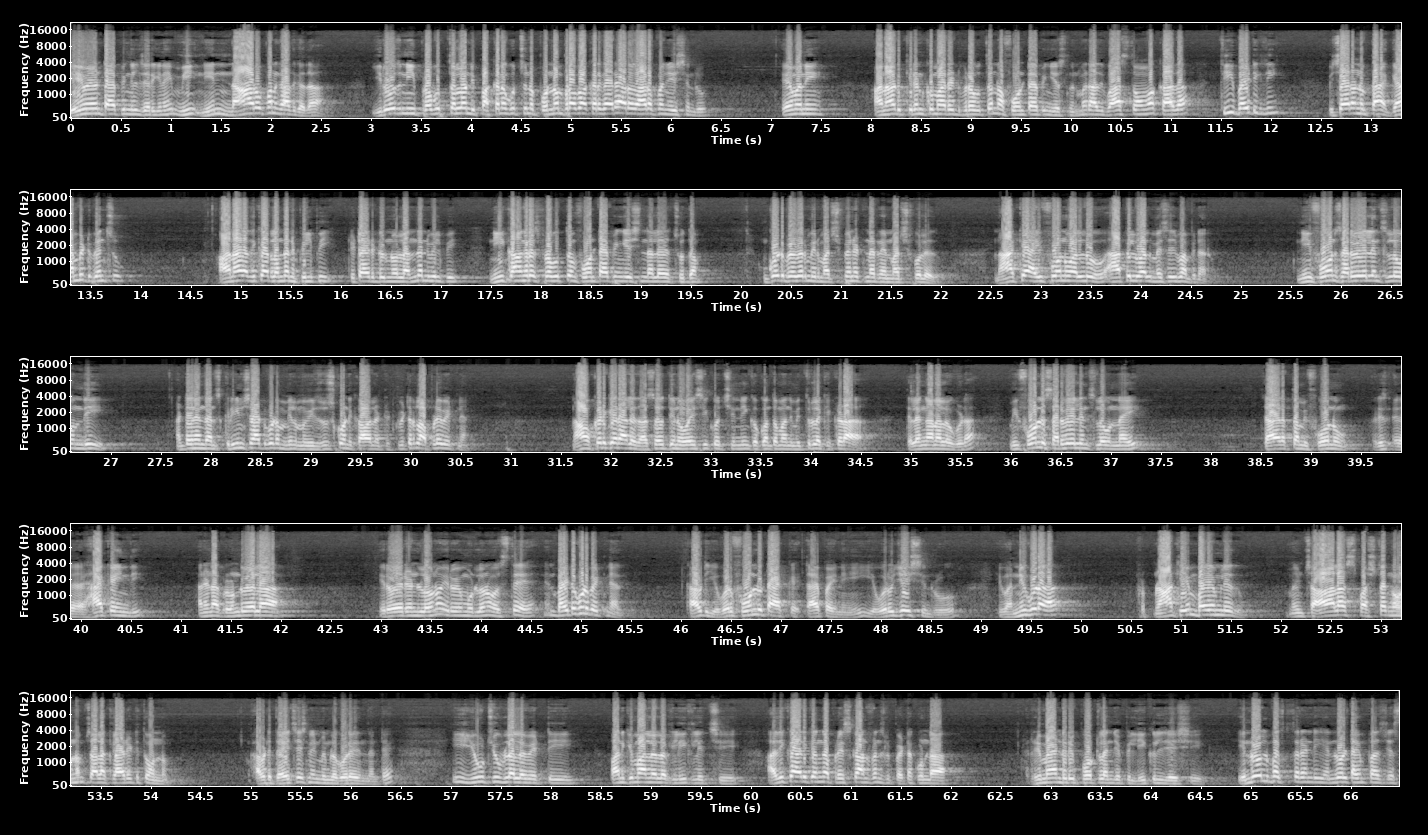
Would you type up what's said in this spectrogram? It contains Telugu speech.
ఏమేమి ట్యాపింగ్లు జరిగినాయి? మీ నేను నా ఆరోపణ కాదు కదా. ఈరోజు నీ ప్రభుత్వంలో నీ పక్కన కూర్చున్న పొన్నం ప్రభాకర్ గారే ఆ రోజు ఆరోపణ చేసిండ్రు. ఏమని? ఆనాడు కిరణ్ కుమార్ రెడ్డి ప్రభుత్వం నా ఫోన్ ట్యాపింగ్ చేస్తుంది. మరి అది వాస్తవమా కాదా? తీ బయటికి తీ. విచారణ గ్యాంబిట్ పెంచు. ఆనాడు అధికారులందరినీ పిలిపి రిటైర్డ్ ఉన్న వాళ్ళందరినీ పిలిపి నీ కాంగ్రెస్ ప్రభుత్వం ఫోన్ ట్యాపింగ్ చేసిందా లేదా చూద్దాం. ఇంకోటి బ్రదర్ మీరు మర్చిపోయినట్టున్నారు నేను మర్చిపోలేదు. నాకే ఐఫోన్ వాళ్ళు యాపిల్ వాళ్ళు మెసేజ్ పంపినారు. నీ ఫోన్ సర్వేలెన్స్లో ఉంది. అంటే నేను దాని స్క్రీన్ షాట్ కూడా మీరు మీరు చూసుకోండి కావాలంటే. ట్విట్టర్లో అప్పుడే పెట్టినా. నా ఒక్కడికే రాలేదు. అసౌద్దీన్ ఓవైసీకి వచ్చింది. ఇంకా కొంతమంది మిత్రులకు ఇక్కడ తెలంగాణలో కూడా. మీ ఫోన్లు సర్వేలెన్స్లో ఉన్నాయి. జాగ్రత్త మీ ఫోను హ్యాక్ అయింది. అని నాకు రెండు వేల ఇరవై రెండులోనో ఇరవై మూడులోనో వస్తే నేను బయట కూడా పెట్టినది కాబట్టి ఎవరు ఫోన్లు ట్యాక్ ట్యాప్ అయినాయి ఎవరు చేసిండ్రు ఇవన్నీ కూడా నాకేం భయం లేదు. మేము చాలా స్పష్టంగా ఉన్నాం చాలా క్లారిటీతో ఉన్నాం. కాబట్టి దయచేసి నేను మిమ్మల్ని కోరేది ఏంటంటే ఈ యూట్యూబ్లలో పెట్టి పనికిమాలకు లీకులు ఇచ్చి అధికారికంగా ప్రెస్ కాన్ఫరెన్స్లు పెట్టకుండా రిమాండ్ రిపోర్ట్లు అని చెప్పి లీకులు చేసి ఎన్ని రోజులు బతుకుతారండి? ఎన్ని రోజులు టైం పాస్ చేస్తారు?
